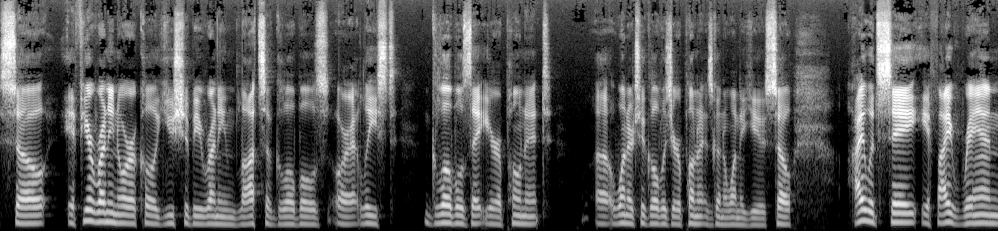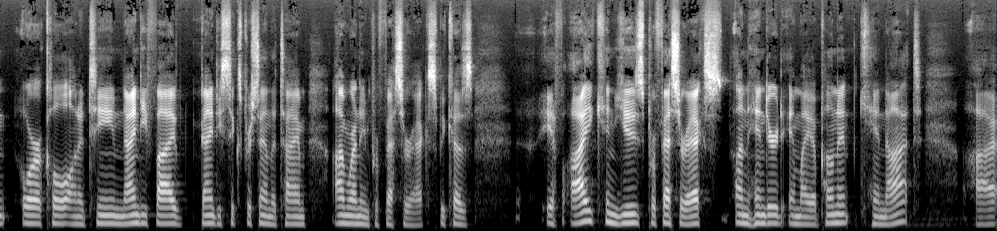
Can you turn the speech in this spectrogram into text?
So if you're running Oracle, you should be running lots of globals, or at least globals that your opponent, uh, one or two globals your opponent is going to want to use. So I would say if I ran Oracle on a team 95, 96% of the time, I'm running Professor X because if I can use Professor X unhindered and my opponent cannot, uh,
